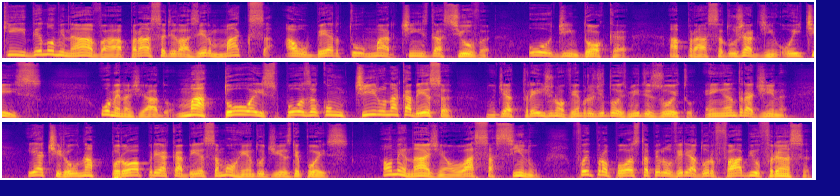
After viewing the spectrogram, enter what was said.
que denominava a Praça de Lazer Max Alberto Martins da Silva, o Dindoca, a Praça do Jardim Oitis. O homenageado matou a esposa com um tiro na cabeça no dia 3 de novembro de 2018, em Andradina, e atirou na própria cabeça, morrendo dias depois. A homenagem ao assassino foi proposta pelo vereador Fábio França,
